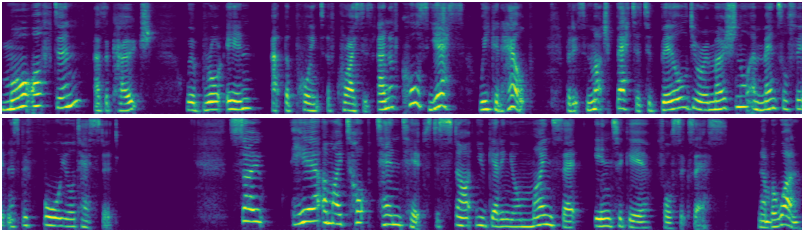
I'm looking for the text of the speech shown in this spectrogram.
more often as a coach, we're brought in at the point of crisis. And of course, yes, we can help, but it's much better to build your emotional and mental fitness before you're tested. So, here are my top 10 tips to start you getting your mindset into gear for success. Number one,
